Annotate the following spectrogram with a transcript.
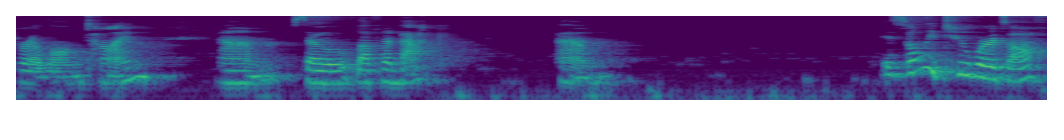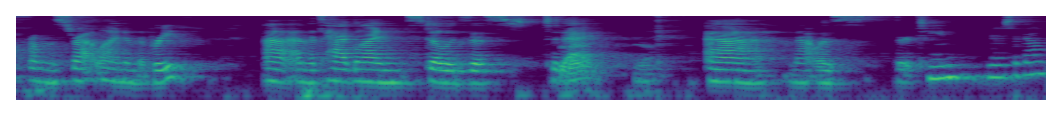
for a long time. Um, so love them back. Um, it's only two words off from the strat line in the brief, uh, and the tagline still exists today. Today, Uh, and that was 13 years ago.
